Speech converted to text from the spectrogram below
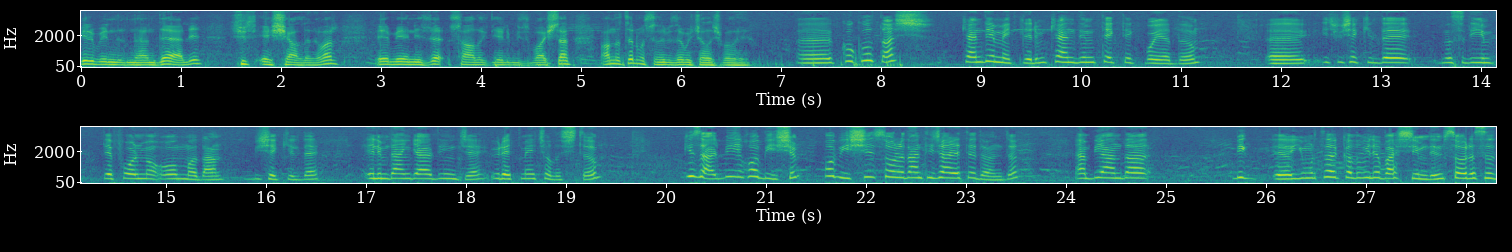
birbirinden değerli süs eşyaları var. Emeğinize sağlık diyelim biz baştan. Anlatır mısınız bize bu çalışmaları? Ee, kokulu taş, kendi emeklerim, kendim tek tek boyadığım, ee, hiçbir şekilde nasıl diyeyim deforme olmadan bir şekilde elimden geldiğince üretmeye çalıştığım güzel bir hobi işim. Hobi işi sonradan ticarete döndü. Yani bir anda bir e, yumurta kalıbıyla başlayayım dedim. Sonrası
